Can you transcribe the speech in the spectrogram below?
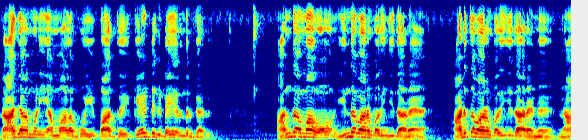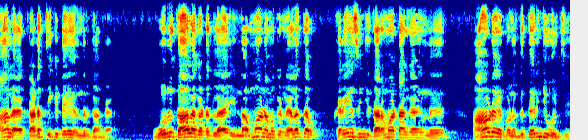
ராஜாமணி அம்மாவை போய் பார்த்து கேட்டுக்கிட்டே இருந்திருக்காரு. அந்த அம்மாவும் இந்த வாரம் பதிஞ்சு தாரேன். அடுத்த வாரம் பதிஞ்சு தாரேன்னு நாளை கடத்திக்கிட்டே இருந்திருக்காங்க. ஒரு காலகட்டத்தில் இந்த அம்மா நமக்கு நிலத்தை கிரயம் செஞ்சு தரமாட்டாங்கன்னு ஆவடையப்பனுக்கு தெரிஞ்சு போச்சு.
